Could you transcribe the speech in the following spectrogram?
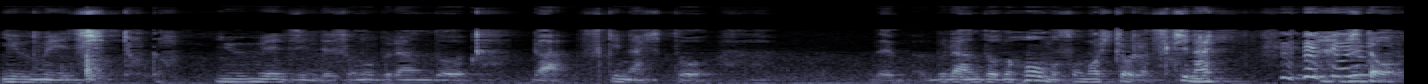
有名人とか有名人でそのブランドが好きな人でブランドの方もその人が好きな人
